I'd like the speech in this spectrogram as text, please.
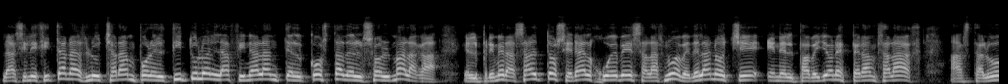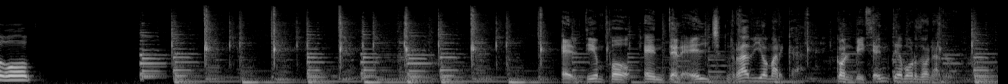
Las ilicitanas lucharán por el título en la final ante el Costa del Sol Málaga. El primer asalto será el jueves a las 9 de la noche en el pabellón Esperanza Lag. Hasta luego. El tiempo en Teleelch Radio Marca con Vicente Bordonado.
